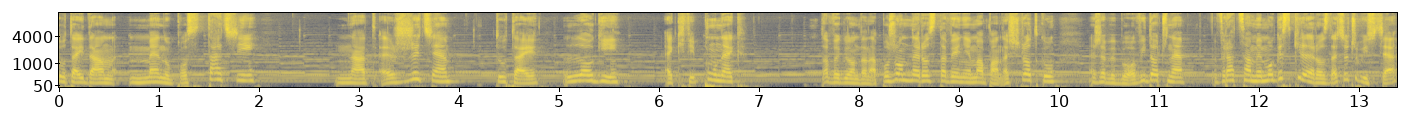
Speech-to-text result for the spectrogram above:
Tutaj dam menu postaci, nad życie, tutaj logi, ekwipunek. To wygląda na porządne rozstawienie, mapa na środku, żeby było widoczne. Wracamy, mogę skille rozdać, oczywiście.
